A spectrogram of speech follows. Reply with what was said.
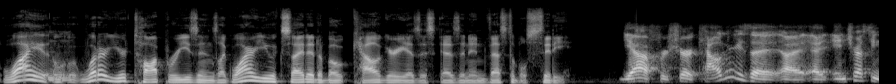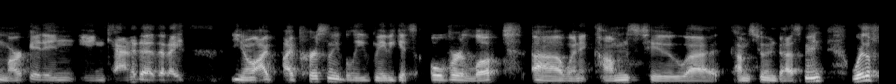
Why? Mm-hmm. What are your top reasons? Like, why are you excited about Calgary as a, as an investable city? Yeah, for sure. Calgary is a, a, an interesting market in in Canada that I, you know, I, I personally believe maybe gets overlooked uh, when it comes to uh, comes to investment. We're the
